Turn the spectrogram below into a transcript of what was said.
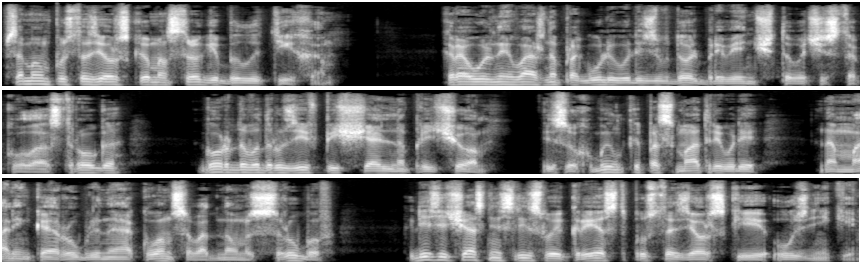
В самом пустозерском остроге было тихо. Караульные важно прогуливались вдоль бревенчатого чистокола острога, гордо водрузив пищаль на плечо, и с ухмылкой посматривали на маленькое рубленое оконце в одном из срубов, где сейчас несли свой крест пустозерские узники.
